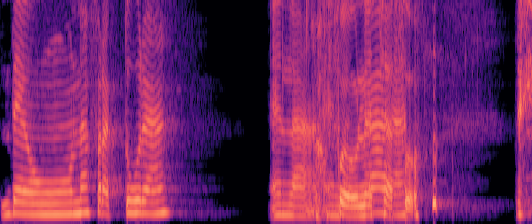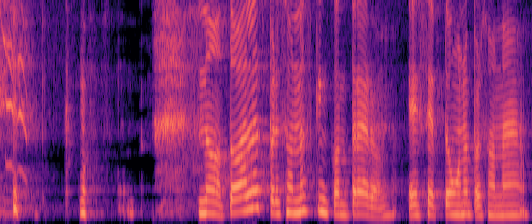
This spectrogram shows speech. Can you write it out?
de una fractura en la. en Fue la un cara. hachazo. No, todas las personas que encontraron, excepto una persona,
